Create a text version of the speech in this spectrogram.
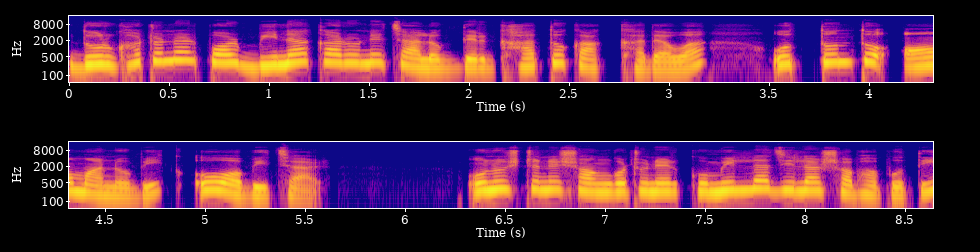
দুর্ঘটনার পর বিনা কারণে চালকদের ঘাতক আখ্যা দেওয়া অত্যন্ত অমানবিক ও অবিচার। অনুষ্ঠানে সংগঠনের কুমিল্লা জেলার সভাপতি,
